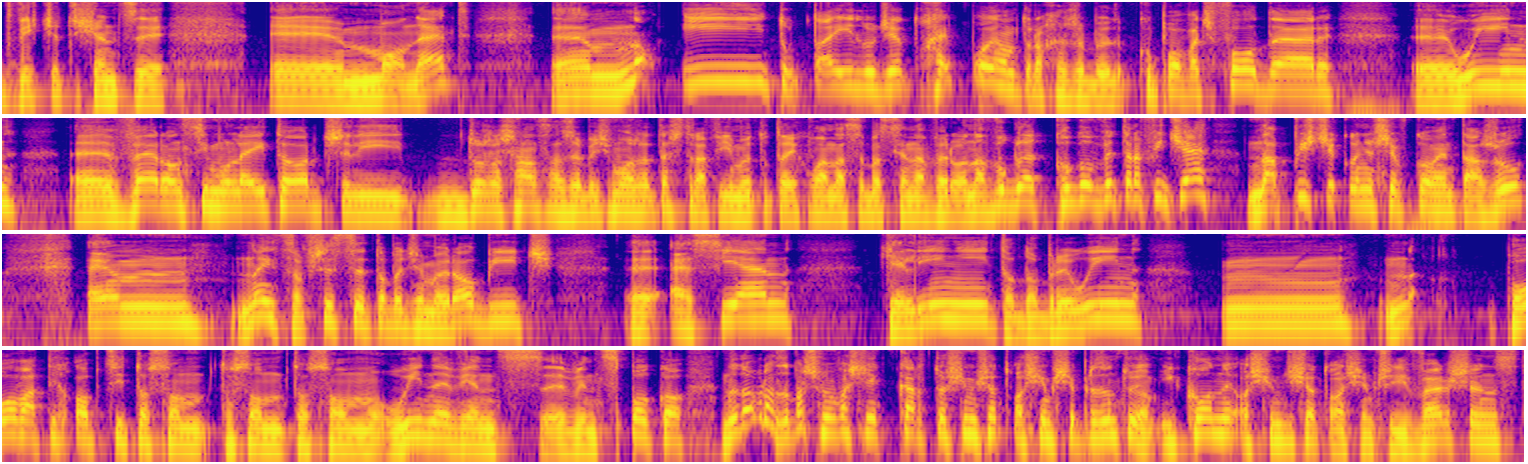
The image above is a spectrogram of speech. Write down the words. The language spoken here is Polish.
200 tysięcy y, monet. No i tutaj ludzie hypują trochę, żeby kupować foder, y, win, y, Veron Simulator, czyli duża szansa, że być może też trafimy tutaj Juana Sebastiana Verona. W ogóle kogo wy traficie? Napiszcie koniecznie w komentarzu. No i co, wszyscy to będziemy robić. SN, Kielini, to dobry win. No, połowa tych opcji to są, to są, to są winy, więc, więc spoko. No dobra, zobaczmy właśnie jak karty 88 się prezentują. Ikony 88, czyli versions.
